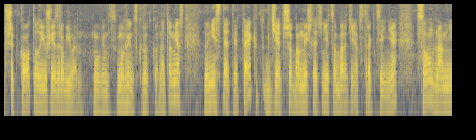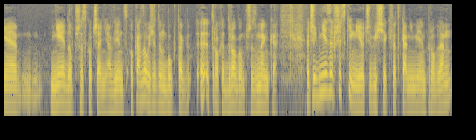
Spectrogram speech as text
szybko, to już je zrobiłem, mówiąc, mówiąc krótko. Natomiast, no niestety, te, gdzie trzeba myśleć nieco bardziej abstrakcyjnie, są dla mnie nie do przeskoczenia, więc okazał się ten book tak e, trochę drogą przez mękę. Znaczy, nie ze wszystkimi oczywiście kwiatkami miałem problem.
